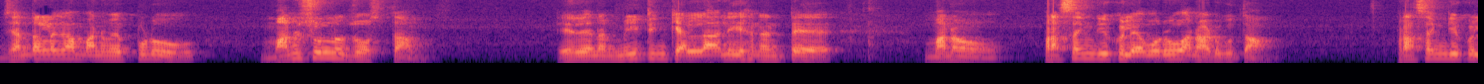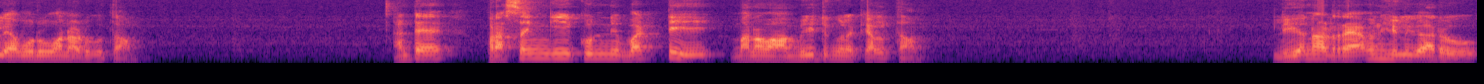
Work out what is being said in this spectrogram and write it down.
జనరల్గా మనం ఎప్పుడు మనుషులను చూస్తాం. ఏదైనా మీటింగ్కి వెళ్ళాలి అని అంటే మనం ప్రసంగికులు ఎవరు అని అడుగుతాం. ప్రసంగికులు ఎవరు అని అడుగుతాం. అంటే ప్రసంగికుని బట్టి మనం ఆ మీటింగులకు వెళ్తాం. లియోనార్డ్ రేవన్ హిల్ గారు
